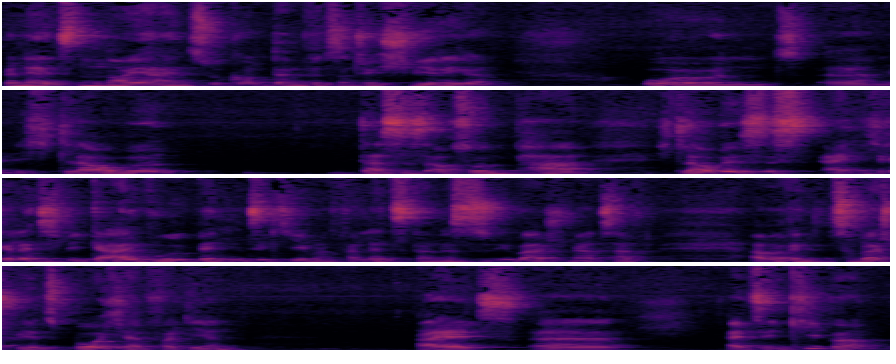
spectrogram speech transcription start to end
Wenn da jetzt ein neuer hinzukommt, dann wird es natürlich schwieriger. Und ähm, ich glaube, dass es auch so ein paar ich glaube, es ist eigentlich relativ egal, wo, wenn sich jemand verletzt, dann ist es überall schmerzhaft. Aber wenn zum Beispiel jetzt Borchardt verlieren als, äh, als den Keeper,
